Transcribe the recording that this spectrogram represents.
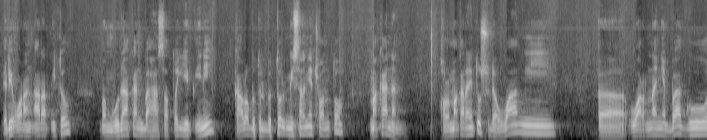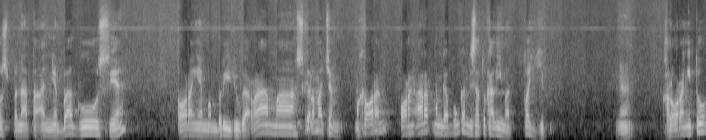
Jadi orang Arab itu menggunakan bahasa tayyib ini kalau betul-betul misalnya contoh makanan. Kalau makanan itu sudah wangi, uh, warnanya bagus, penataannya bagus ya. Orang yang memberi juga ramah, segala macam. Maka orang orang Arab menggabungkan di satu kalimat, tayyib. Ya. Kalau orang itu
